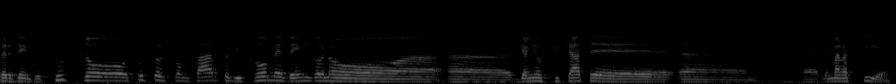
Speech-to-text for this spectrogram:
per esempio, tutto, tutto, il comparto di come vengono uh, uh, diagnosticate le malattie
